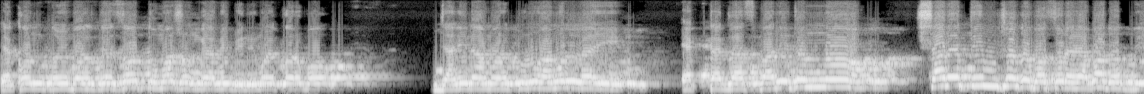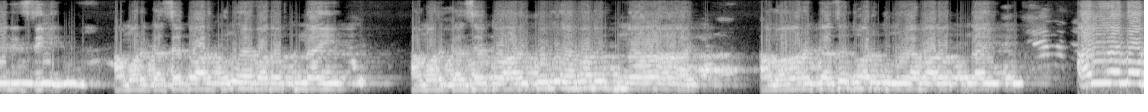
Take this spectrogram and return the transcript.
এখন তুমি বলতেছ, তোমার সঙ্গে আমি বিনিময় করব। জানি না, আমার কোনো আমল নাই। একটা গ্লাস পানির জন্য সাড়ে তিনশত বছরের আবাদত দিয়ে দিছি। আমার কাছে তো আর কোনো আবাদত নাই। আমার কাছে তো আর কোনো আবাদত নাই। আমার কাছে তো আর কোনো আবাদত নাই। আল্লাহ ডাক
